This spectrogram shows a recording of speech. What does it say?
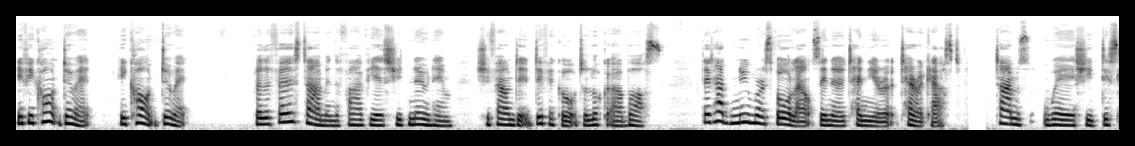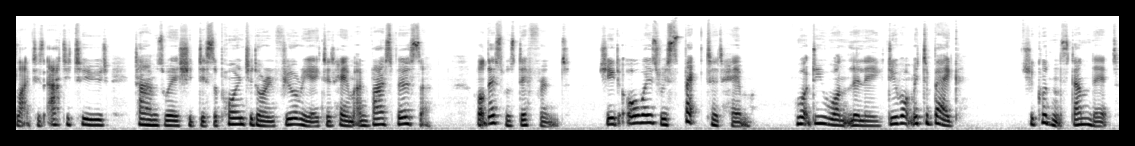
If he can't do it, he can't do it. For the first time in the five years she'd known him, she found it difficult to look at her boss. They'd had numerous fallouts in her tenure at Terracast, times where she'd disliked his attitude, times where she'd disappointed or infuriated him, and vice versa. But this was different. She'd always respected him what do you want, Lily? Do you want me to beg? She couldn't stand it.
